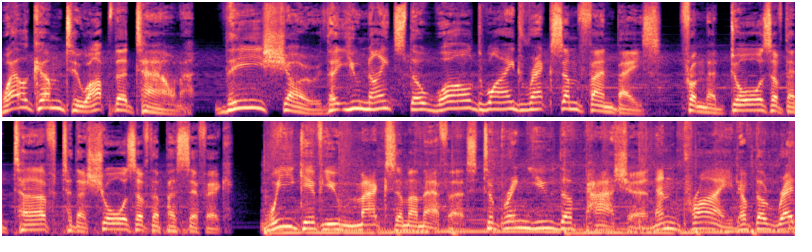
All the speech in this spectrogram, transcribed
Welcome to Up the Town, the show that unites the worldwide Wrexham fanbase. From the doors of the turf to the shores of the Pacific, we give you maximum effort to bring you the passion and pride of the Red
